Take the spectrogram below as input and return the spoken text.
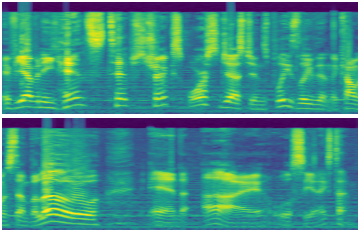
If you have any hints, tips, tricks, or suggestions, please leave it in the comments down below. And I will see you next time.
